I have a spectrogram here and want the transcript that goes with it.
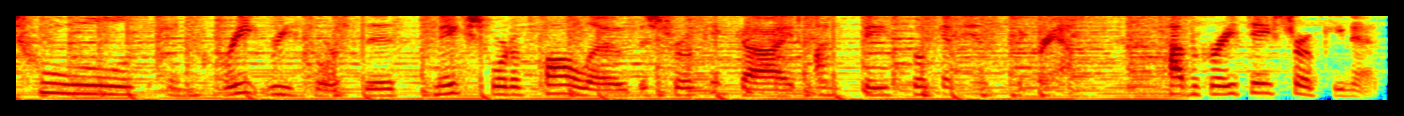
tools and great resources, make sure to follow the Stroke It Guide on Facebook and Instagram. Have a great day stroking it.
